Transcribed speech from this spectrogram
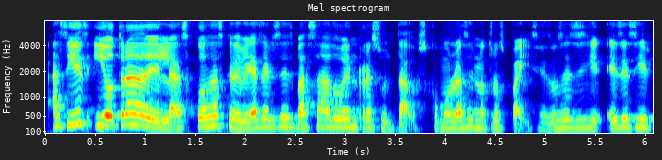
Así es, y otra de las cosas que debería hacerse es basado en resultados, como lo hacen otros países. Entonces, es decir,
